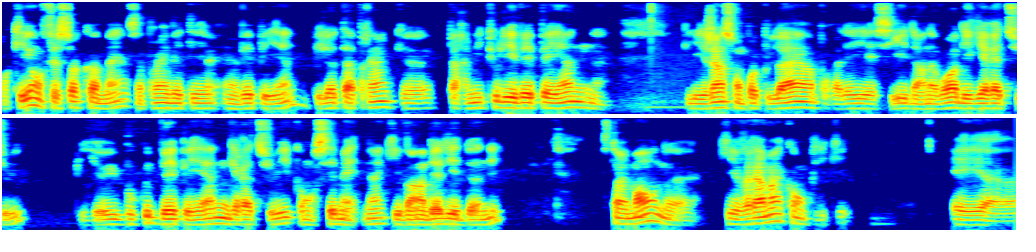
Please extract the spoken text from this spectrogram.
OK, on fait ça comment? Ça prend un, un VPN. Puis là, tu apprends que parmi tous les VPN, les gens sont populaires pour aller essayer d'en avoir des gratuits. Puis il y a eu beaucoup de VPN gratuits qu'on sait maintenant qui vendaient les données. C'est un monde euh, qui est vraiment compliqué. Et euh,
